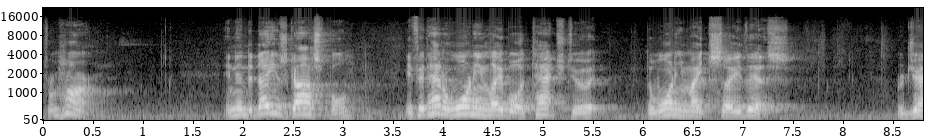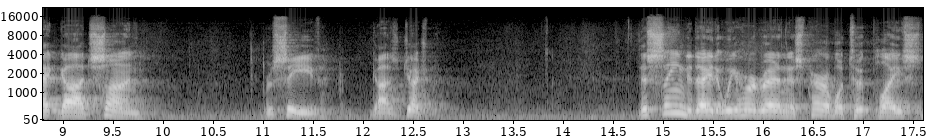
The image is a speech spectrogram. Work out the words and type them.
from harm. And in today's gospel, if it had a warning label attached to it, the warning might say this reject God's Son, receive God's judgment. This scene today that we heard read in this parable took place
